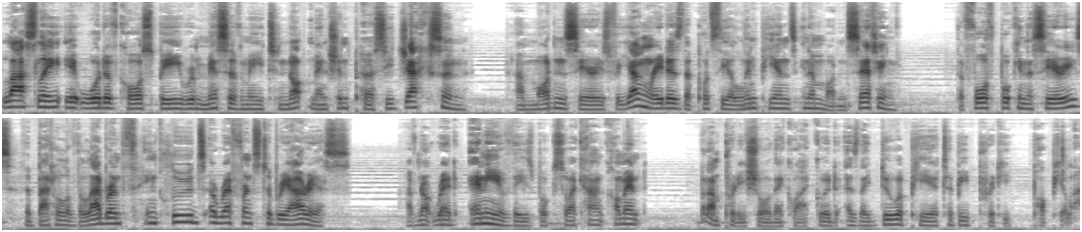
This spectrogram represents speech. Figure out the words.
Lastly, it would of course be remiss of me to not mention Percy Jackson, a modern series for young readers that puts the Olympians in a modern setting. The fourth book in the series, The Battle of the Labyrinth, includes a reference to Briareus. I've not read any of these books, so I can't comment, but I'm pretty sure they're quite good, as they do appear to be pretty popular.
